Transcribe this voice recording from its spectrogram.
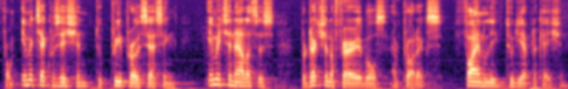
from image acquisition to preprocessing, image analysis, production of variables and products, finally to the application.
